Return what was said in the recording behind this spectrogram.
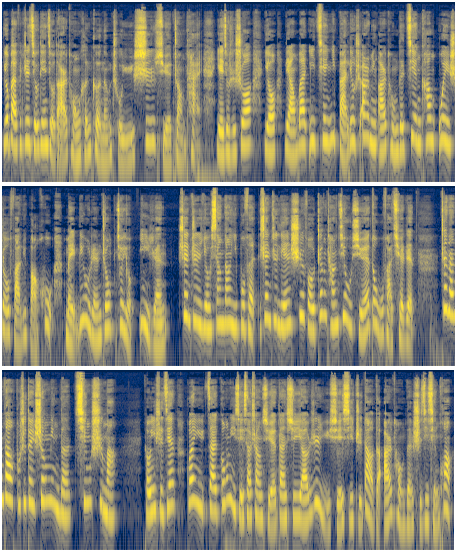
有百分之九点九的儿童很可能处于失学状态。也就是说，有两万一千一百六十二名儿童的健康未受法律保护，每六人中就有一人。甚至有相当一部分，甚至连是否正常就学都无法确认，这难道不是对生命的轻视吗？同一时间，关于在公立学校上学但需要日语学习指导的儿童的实际情况，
